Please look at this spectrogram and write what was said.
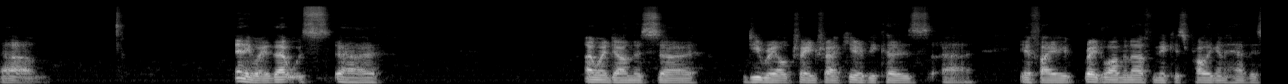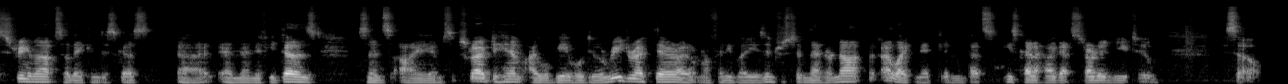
Um, anyway that was uh, i went down this uh, derailed train track here because uh, if I wait long enough, Nick is probably going to have his stream up so they can discuss. Uh, and then if he does, since I am subscribed to him, I will be able to do a redirect there. I don't know if anybody is interested in that or not, but I like Nick, and that's he's kind of how I got started in YouTube. So,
